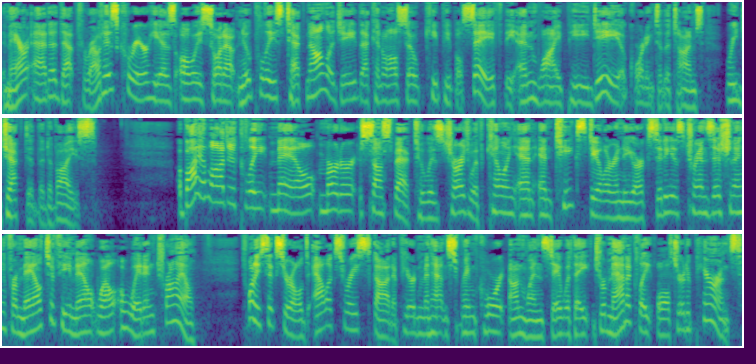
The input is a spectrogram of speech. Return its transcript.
The mayor added that throughout his career, he has always sought out new police technology that can also keep people safe. The NYPD, according to the Times, rejected the device. A biologically male murder suspect who is charged with killing an antiques dealer in New York City is transitioning from male to female while awaiting trial. 26 year old Alex Ray Scott appeared in Manhattan Supreme Court on Wednesday with a dramatically altered appearance.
